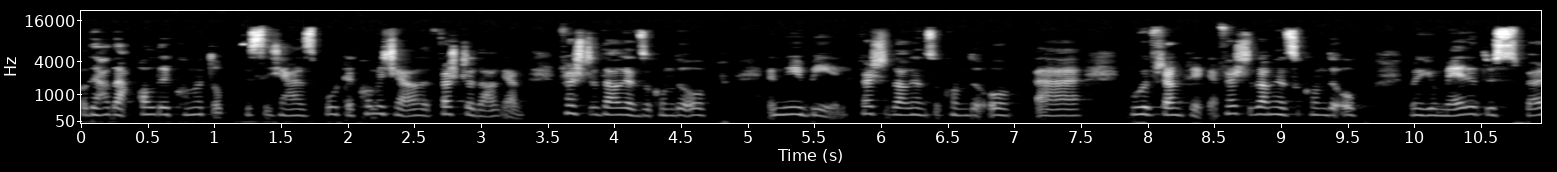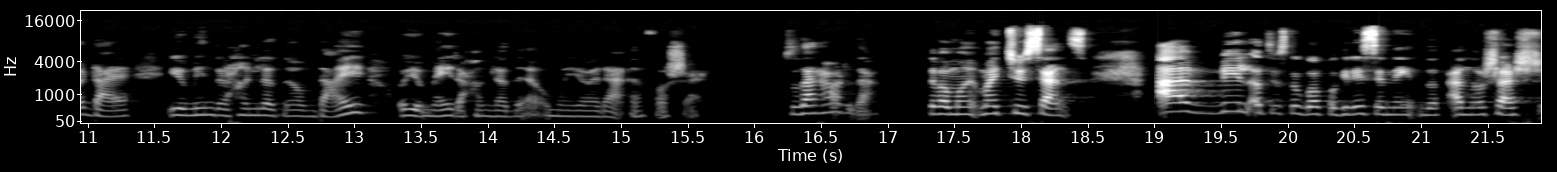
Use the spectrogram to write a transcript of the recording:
Og det hadde jeg aldri kommet opp hvis ikke jeg hadde spurt. Det kom ikke første dagen. Første dagen så kom det opp en ny bil. Første dagen så kom det opp eh, bo i Frankrike. Første dagen så kom det opp Men jo mer du spør deg, jo mindre handler det om deg, og jo mer handler det om å gjøre en forskjell. Så der har du det. Det var my, my two cents. Jeg vil at du skal gå på grisynding.no slash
